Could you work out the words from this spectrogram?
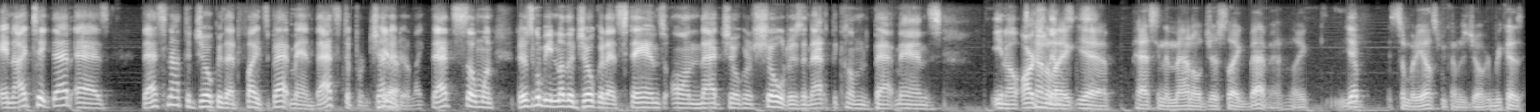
and I take that as that's not the Joker that fights Batman. That's the progenitor. Yeah. Like that's someone. There's gonna be another Joker that stands on that Joker's shoulders, and that becomes Batman's. You know, arch kind of nemesis. like yeah, passing the mantle just like Batman. Like Yep. somebody else becomes Joker because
